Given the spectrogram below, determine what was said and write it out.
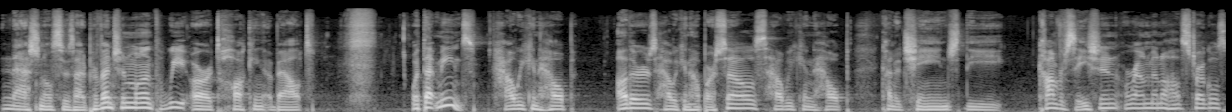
National Suicide Prevention Month, we are talking about what that means, how we can help others, how we can help ourselves, how we can help kind of change the conversation around mental health struggles.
